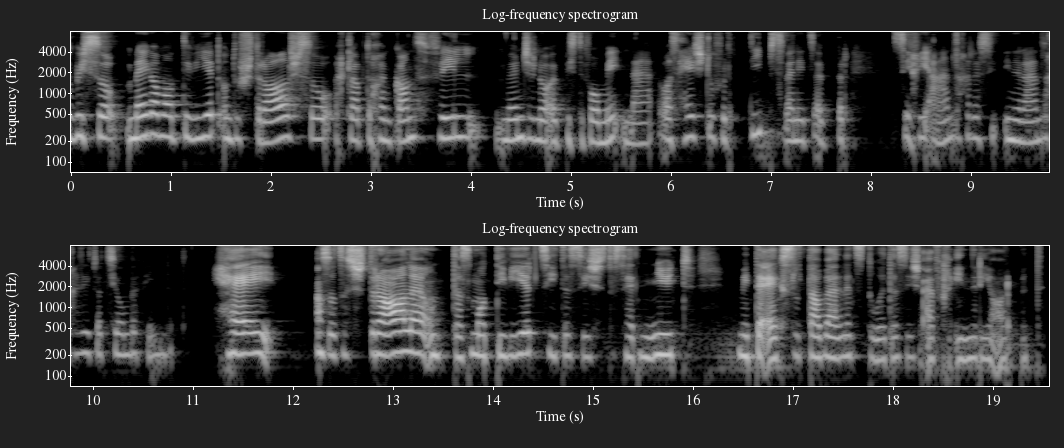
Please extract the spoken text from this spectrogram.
Du bist so mega motiviert und du strahlst so. Ich glaube, da können ganz viele Menschen noch etwas davon mitnehmen. Was hast du für Tipps, wenn jetzt jemand sich in, ähnlicher, in einer ähnlichen Situation befindet? hey, also das Strahlen und das Motiviertsein, das, ist, das hat nichts mit der Excel-Tabelle zu tun. Das ist einfach innere Arbeit.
